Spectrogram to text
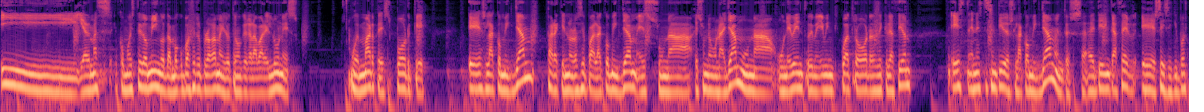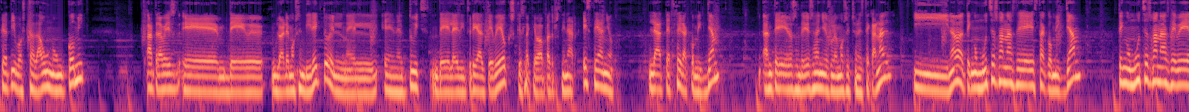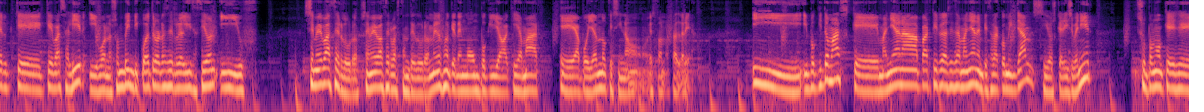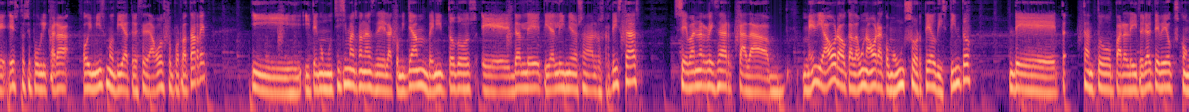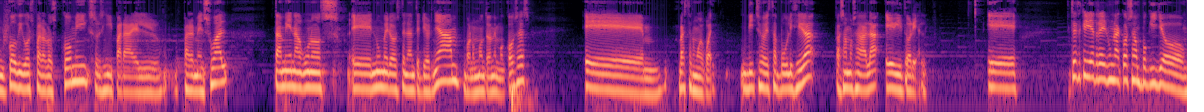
Y, además, como este domingo tampoco puedo hacer el programa y lo tengo que grabar el lunes o en martes, porque es la Comic Jam. Para quien no lo sepa, la Comic Jam es una, es una, jam, una, un evento de 24 horas de creación. Este, en este sentido es la Comic Jam, entonces eh, tienen que hacer eh, seis equipos creativos, cada uno un cómic a través eh, de. Lo haremos en directo en el, en el Twitch de la editorial TVOX, que es la que va a patrocinar este año la tercera Comic Jam. Ante los anteriores años lo hemos hecho en este canal. Y nada, tengo muchas ganas de esta Comic Jam. Tengo muchas ganas de ver qué, va a salir. Y bueno, son 24 horas de realización y uff. Se me va a hacer duro, se me va a hacer bastante duro. Menos mal que tengo un poquillo aquí a Mar eh, apoyando, que si no, esto no saldría. Y, poquito más, que mañana a partir de las 10 de la mañana empieza la Comic Jam, si os queréis venir. Supongo que esto se publicará hoy mismo, día 13 de agosto por la tarde. Y, tengo muchísimas ganas de la Comic Jam. Venid todos, eh, darle, tirar líneas a los artistas. Se van a realizar cada media hora o cada una hora como un sorteo distinto de tanto para la editorial TVOX con códigos para los cómics y para el, para el mensual también algunos eh, números del anterior Jam, bueno, un montón de cosas. Eh, va a estar muy guay. Dicho esta publicidad, pasamos a la editorial. Eh, entonces quería traer una cosa un poquillo...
